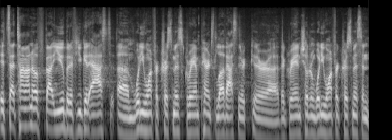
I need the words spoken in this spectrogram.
it's that time. I don't know about you, but if you get asked, um, "What do you want for Christmas?" Grandparents love asking their their, uh, their, grandchildren, "What do you want for Christmas?" And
